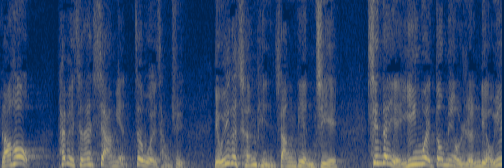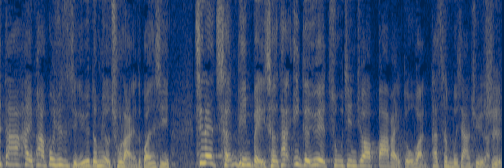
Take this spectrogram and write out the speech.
然后台北车站下面，这我也常去，有一个成品商店街。现在也因为都没有人流，因为大家害怕过去这几个月都没有出来的关系。现在成品北车，他一个月租金就要八百多万，他撑不下去了。是，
